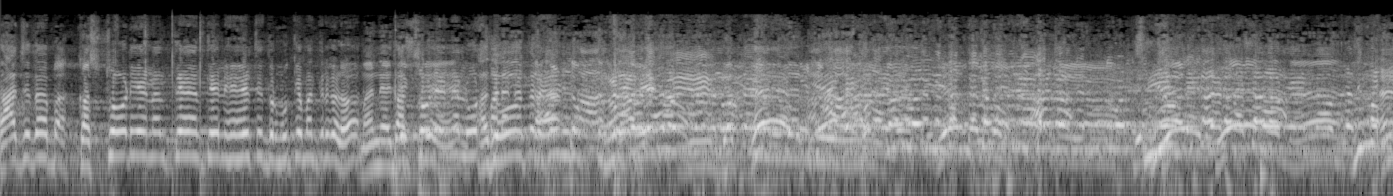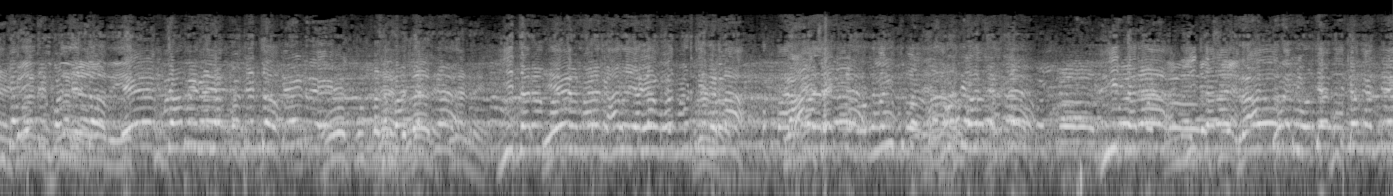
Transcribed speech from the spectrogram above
ರಾಜ್ಯದ ಕಸ್ಟೋಡಿಯನ್ ಅಂತೆ ಅಂತ ಏನು ಹೇಳ್ತಿದ್ರು ಮುಖ್ಯಮಂತ್ರಿಗಳು. ಮಾನ್ಯ ಕೊಟ್ಟಿದ್ದು. ಸಿದ್ದರಾಮಯ್ಯನವರೇ ಕೊಟ್ಟಿದ್ದು. ಈ ತರ ಮಾತಾಡಿದ್ರೆ ನಾನು ಎಲ್ಲ ಓದ್ಬಿಡ್ತೀನಲ್ಲ ಈ ತರ ಈ ತರ ಮುಖ್ಯಮಂತ್ರಿ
